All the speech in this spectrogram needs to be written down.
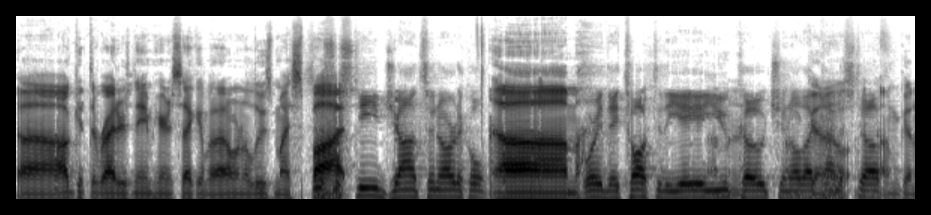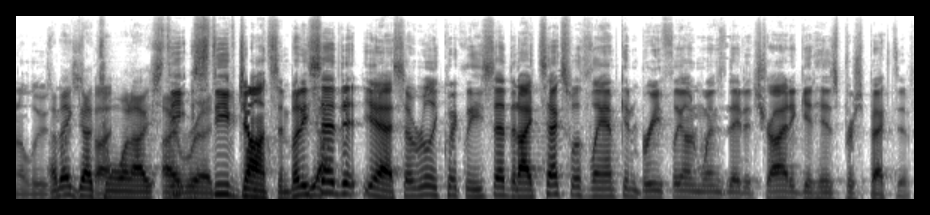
Uh, I'll get the writer's name here in a second, but I don't want to lose my Is this a spot. Steve Johnson article Um, where they talk to the AAU coach and all I'm that gonna- kind of stuff? I'm gonna lose. I my think that's the one I, I Steve, read. Steve Johnson, but he Yeah. said that yeah. So really quickly, he said that I text with Lampkin briefly on Wednesday to try to get his perspective.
